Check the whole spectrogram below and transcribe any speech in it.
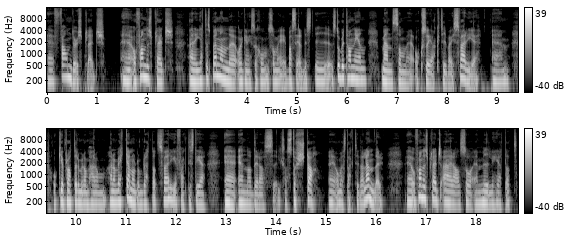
eh, Founders Pledge. Eh, och Funders Pledge är en jättespännande organisation som är baserad i Storbritannien men som också är aktiva i Sverige. Ehm, och jag pratade med dem här om, veckan och de berättade att Sverige faktiskt är eh, en av deras liksom, största eh, och mest aktiva länder. Och Funders Pledge är alltså en möjlighet att,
